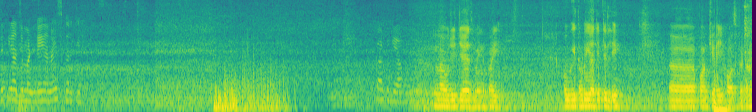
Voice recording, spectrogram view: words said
ਕਿਉਂਕਿ ਅੱਜ ਮੰਡੇ ਆ ਨਾ ਇਸ ਕਰਕੇ। ਘਟ ਗਿਆ ਹੁਣ। ਲਓ ਜੀ ਜੈਸਮੀਨ ਭਾਈ। ਹੋ ਗਈ ਥੋੜੀ ਅੱਜ ਢਿੱਲੀ। ਅ ਪਹੁੰਚਿਆ ਜੀ ਹਸਪੀਟਲ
